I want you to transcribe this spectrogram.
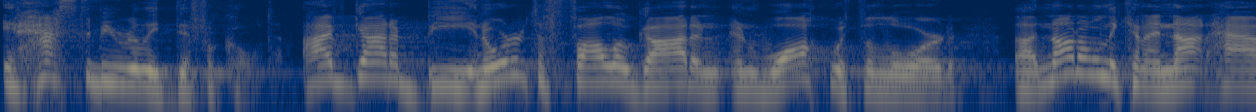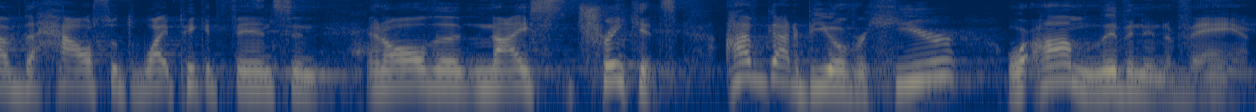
it has to be really difficult. I've got to be, in order to follow God and, and walk with the Lord, uh, not only can I not have the house with the white picket fence and, and all the nice trinkets, I've got to be over here where I'm living in a van,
